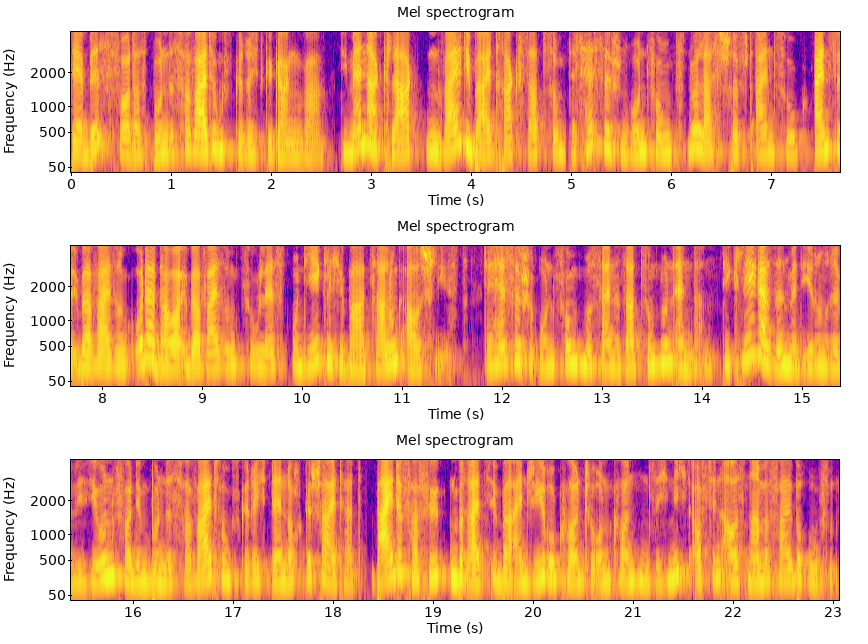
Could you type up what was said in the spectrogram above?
der bis vor das Bundesverwaltungsgericht gegangen war. Die Männer klagten, weil die Beitragssatzung des hessischen Rundfunks nur Lastschrifteinzug, Einzelüberweisung oder Dauerüberweisung zulässt und jegliche jegliche Barzahlung ausschließt. Der Hessische Rundfunk muss seine Satzung nun ändern. Die Kläger sind mit ihren Revisionen vor dem Bundesverwaltungsgericht dennoch gescheitert. Beide verfügten bereits über ein Girokonto und konnten sich nicht auf den Ausnahmefall berufen.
